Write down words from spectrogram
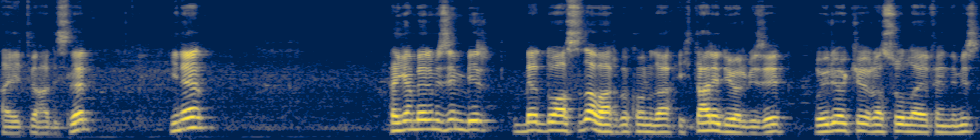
ayet ve hadisler. Yine Peygamberimizin bir bedduası da var bu konuda. ihtar ediyor bizi. Buyuruyor ki Resulullah Efendimiz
